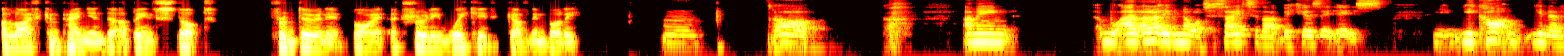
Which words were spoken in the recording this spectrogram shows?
a life companion that are being stopped from doing it by a truly wicked governing body. Mm. Oh, I mean, I, I, don't even know what to say to that because it, it's you, you, can't you know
